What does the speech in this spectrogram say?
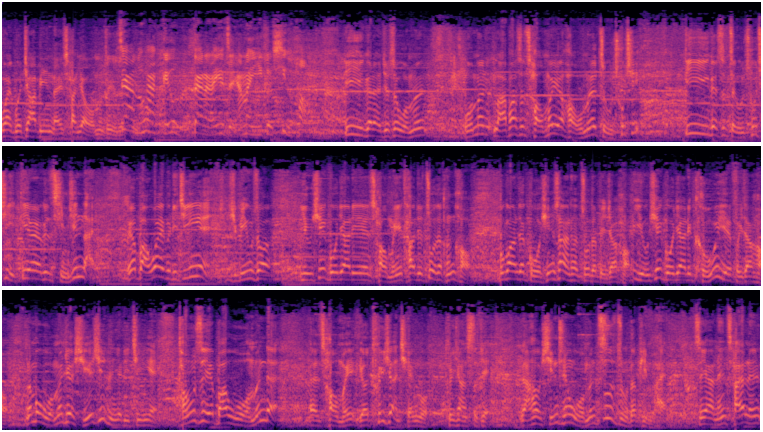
外国嘉宾来参加我们这个。这样的话，给我们带来一个怎样的一个信号？第一个呢，就是我们我们哪怕是草莓也好，我们要走出去。第一个是走出去，第二个是请进来，要把外国的经验，就比如说有些国家的草莓，它就做得很好，不光在果形。上它做得比较好，有些国家的口味也非常好。那么我们就要学习人家的经验，同时也把我们的呃草莓要推向全国，推向世界，然后形成我们自主的品牌，这样能才能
